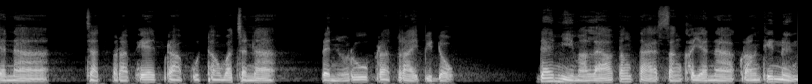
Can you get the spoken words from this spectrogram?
ยนาจัดประเภทพระพุทธวจนะ เป็นรูปพระไตรปิฎก ได้มีมาแล้วตั้งแต่สังคยนาครั้งที่หนึ่ง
